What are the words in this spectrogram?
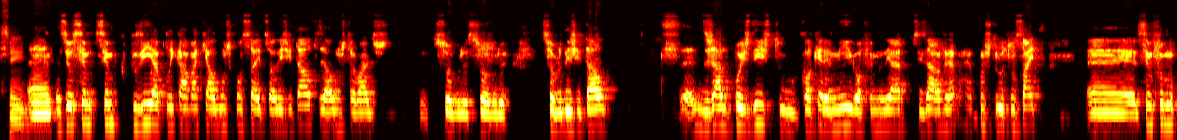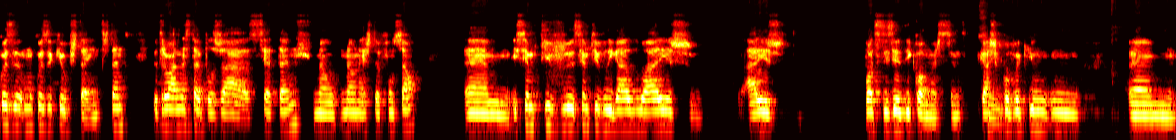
Sim. Uh, mas eu sempre, sempre que podia aplicava aqui alguns conceitos ao digital, fazia alguns trabalhos sobre, sobre, sobre digital já depois disto, qualquer amigo ou familiar precisava ver, ah, construo-te um site. Uh, sempre foi uma coisa, uma coisa que eu gostei. Entretanto, eu trabalho na Staples já há sete anos, não, não nesta função, um, ehm, e sempre tive, sempre tive ligado a áreas, áreas pode-se dizer, de e-commerce. Acho que houve aqui um, um, ehm,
